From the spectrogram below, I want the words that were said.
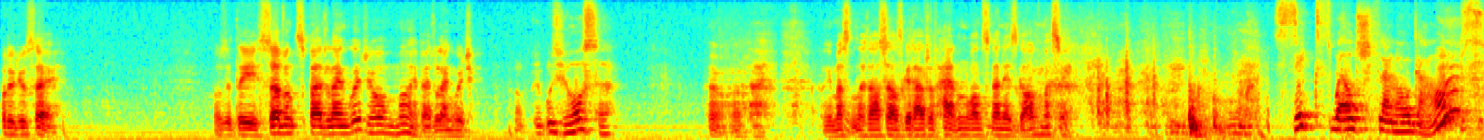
What did you say? Was it the servant's bad language or my bad language? Oh, It was yours, sir. Oh, well, uh, we mustn't let ourselves get out of hand once Nanny's gone, must we? Six Welsh flannel gowns,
